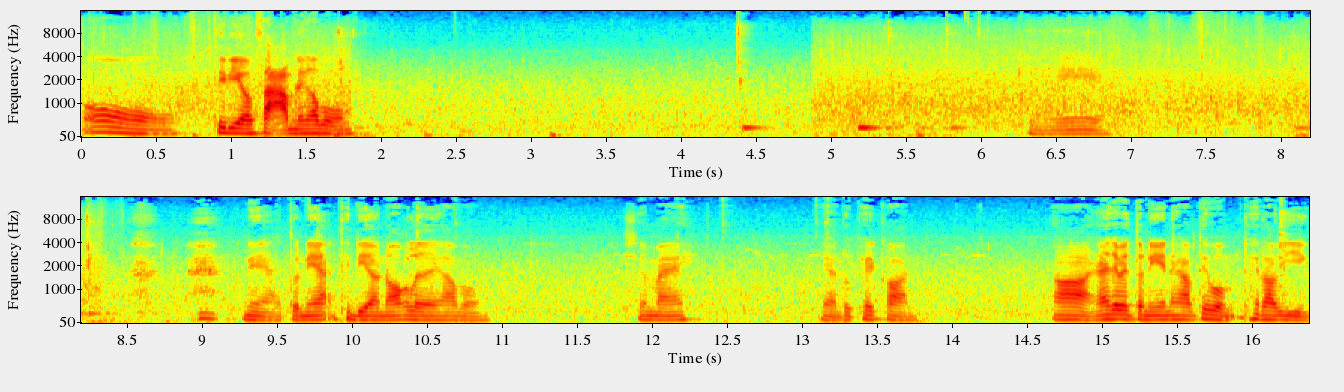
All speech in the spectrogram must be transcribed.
โอ้ ทีเดียวสามเลยครับผม โอเค เนี่ย ตัวเนี้ยทีเดียวน็อกเลยครับผม ใช่ไหม เดี๋ยวดูเพชรก่อน อ่า น่าจะเป็นตัวนี้นะครับที่ผมที่เรายิง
